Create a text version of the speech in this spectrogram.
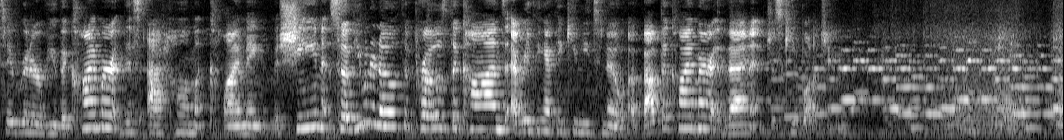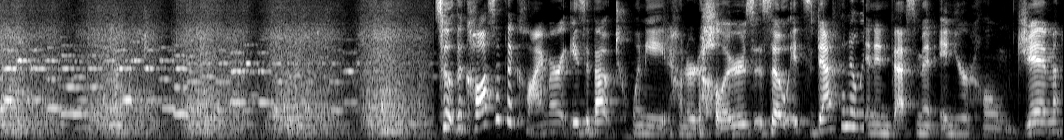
Today we're gonna review the Climber, this at-home climbing machine. So if you wanna know the pros, the cons, everything I think you need to know about the Climber, then just keep watching. So the cost of the climber is about $2,800. So it's definitely an investment in your home gym.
